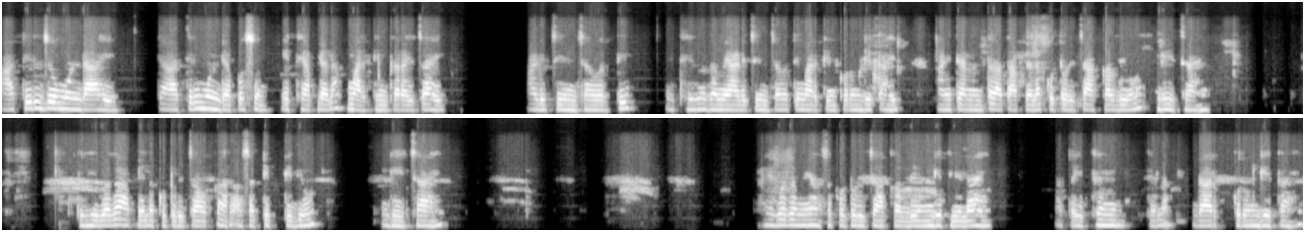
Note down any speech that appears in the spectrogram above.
आतील जो मुंडा आहे त्या आतील मुंड्यापासून इथे आपल्याला मार्किंग करायचं आहे. अडीच इंचावरती इथे बघा मी अडीच इंचावरती मार्किंग करून घेत आहे. आणि त्यानंतर आता आपल्याला कटोरीचा आकार देऊन घ्यायचा आहे. तर हे बघा आपल्याला कटोरीचा आकार असा टिपके देऊन घ्यायचा आहे. हे बघा मी असा कटोरीचा आकार देऊन घेतलेला आहे. आता इथे त्याला डार्क करून घेत आहे.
